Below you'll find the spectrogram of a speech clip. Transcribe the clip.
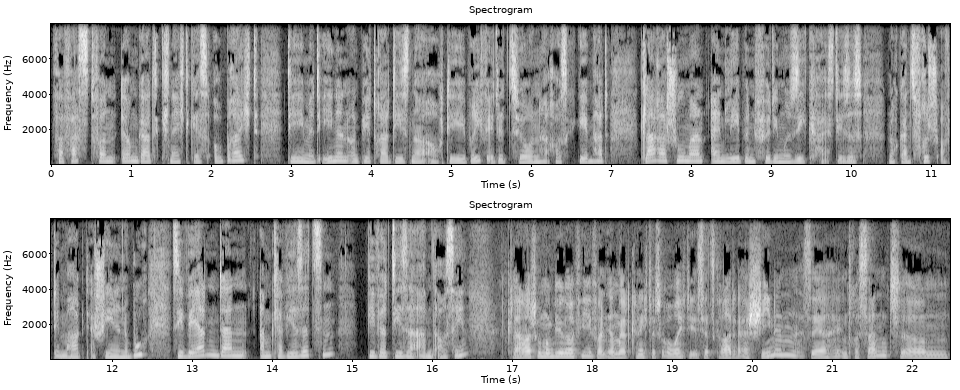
verfasst von Irmgard Knechtges-Obrecht, die mit Ihnen und Petra Diesner auch die Briefedition herausgegeben hat. Clara Schumann, ein Leben für die Musik heißt dieses noch ganz frisch auf dem Markt erschienene Buch. Sie werden dann am Klavier sitzen. Wie wird dieser Abend aussehen? Clara Schumann-Biografie von Irmgard Knechtes-Ulrich, die ist jetzt gerade erschienen, sehr interessant. Ähm,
